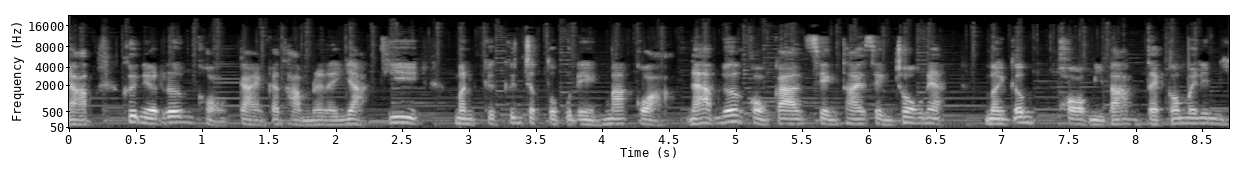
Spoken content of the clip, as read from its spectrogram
นะครับขึ้นในเรื่องของการกระทำหลายๆอย่างที่มันเกิดขึ้นจากตัวคุณเองมากกว่านะครับเรื่องของการเสี่ยงทายเสี่ยงโชคเนี่ยมันก็พอมีบ้างแต่ก็ไม่ได้มี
